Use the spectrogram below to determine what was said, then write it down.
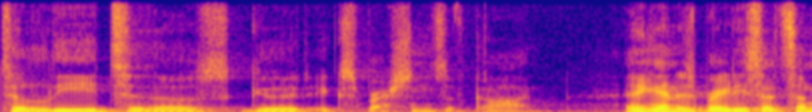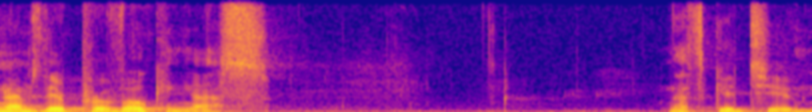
to lead to those good expressions of God. And again, as Brady said, sometimes they're provoking us. And that's good too,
